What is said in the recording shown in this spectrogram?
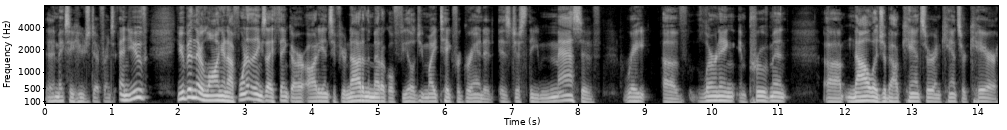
It makes a huge difference. And you've you've been there long enough. One of the things I think our audience, if you're not in the medical field, you might take for granted is just the massive rate of learning, improvement, uh, knowledge about cancer and cancer care.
